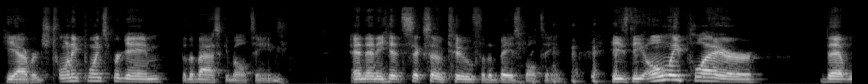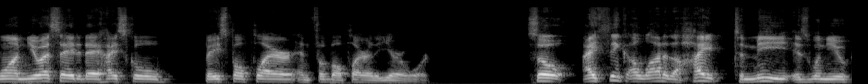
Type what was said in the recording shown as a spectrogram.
He mm-hmm. averaged 20 points per game for the basketball team. And then he hit 602 for the baseball team. He's the only player that won USA Today High School Baseball Player and Football Player of the Year award. So I think a lot of the hype to me is when you,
